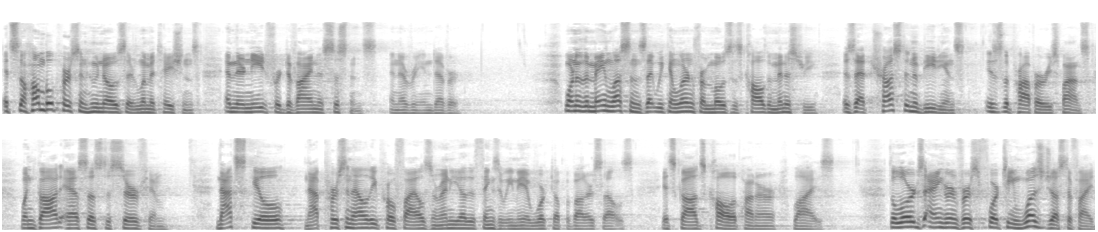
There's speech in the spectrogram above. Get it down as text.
It's the humble person who knows their limitations and their need for divine assistance in every endeavor. One of the main lessons that we can learn from Moses' call to ministry is that trust and obedience is the proper response when God asks us to serve Him. Not skill, not personality profiles, or any other things that we may have worked up about ourselves. It's God's call upon our lives. The Lord's anger in verse 14 was justified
